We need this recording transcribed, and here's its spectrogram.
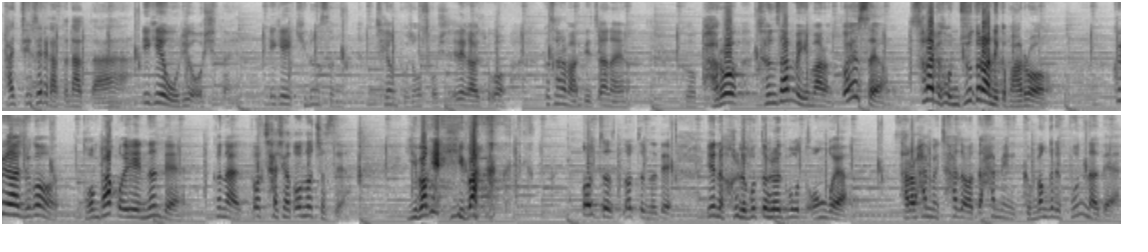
다 제자리 갖다 놨다. 이게 우리 옷이다. 이게 기능성 체형 보정소 옷이다. 이래가지고 그 사람한테 있잖아요. 그 바로 1,302만 원 또 했어요. 서랍에 돈 주더라니까 바로. 그래가지고 돈 받고 이랬는데 그날 또 차시가 또 놓쳤어요. 이박에 이박 놓쳤, 놓쳤는데 얘는 흘러붙어 흘러붙어 온 거야. 사람 한 명 찾아왔다 한 명이 금방 그래 붙나대.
